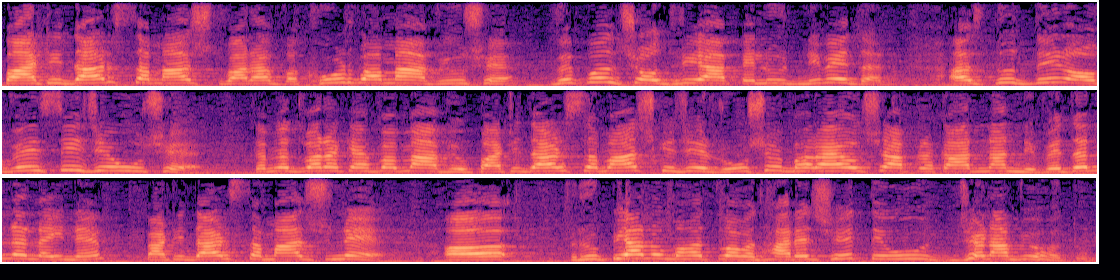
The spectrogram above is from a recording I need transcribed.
પાટીદાર સમાજ દ્વારા વખોડવામાં આવ્યું છે. વિપુલ ચૌધરી આપેલું નિવેદન અસદુદ્દીન ઓવેસી જેવું છે. તેમના દ્વારા કહેવામાં આવ્યું, પાટીદાર સમાજ કે જે રોષે ભરાયો છે આ પ્રકારના નિવેદનને લઈને પાટીદાર સમાજને રૂપિયાનું મહત્વ વધારે છે તેવું જણાવ્યું હતું.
